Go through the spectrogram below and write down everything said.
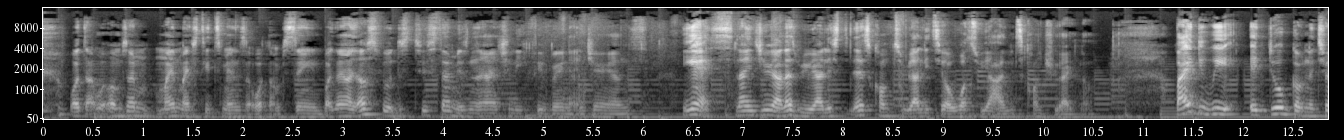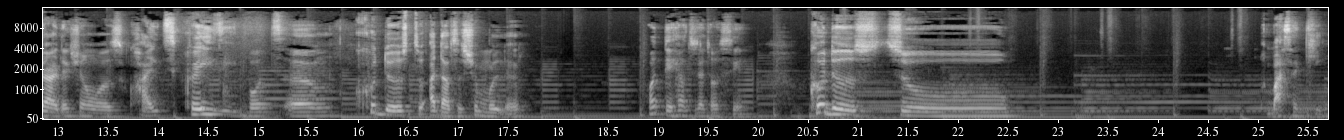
what I, am sorry, mind my statements and what I'm saying. But then I just feel the system is not actually favoring Nigerians Yes, Nigeria, let's be realistic. Let's come to reality of what we are in this country right now. By the way, Edo gubernatorial election was quite crazy, but um, kudos to Adams Oshiomhole. What the hell did I just say? Kudos to Obaseki.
